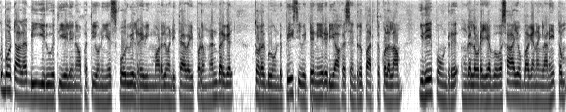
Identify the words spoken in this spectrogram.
குபோட்டால பி இருபத்தி ஏழு நாற்பத்தி ஒன்று S four wheel driving model வண்டி தேவைப்படும் நண்பர்கள் தொடர்பு கொண்டு பேசிவிட்டு நேரடியாக சென்று பார்த்து கொள்ளலாம். இதே போன்று உங்களுடைய விவசாய உபகரணங்கள் அனைத்தும்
